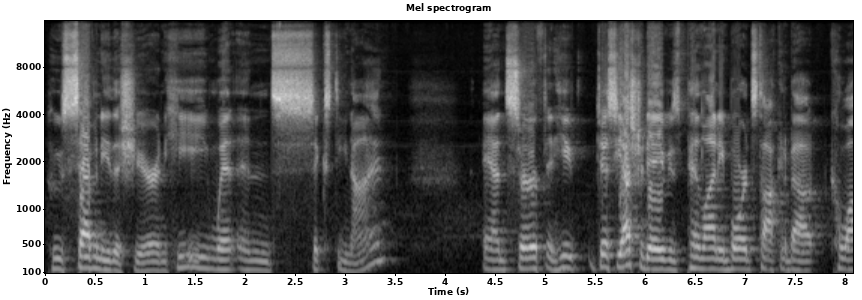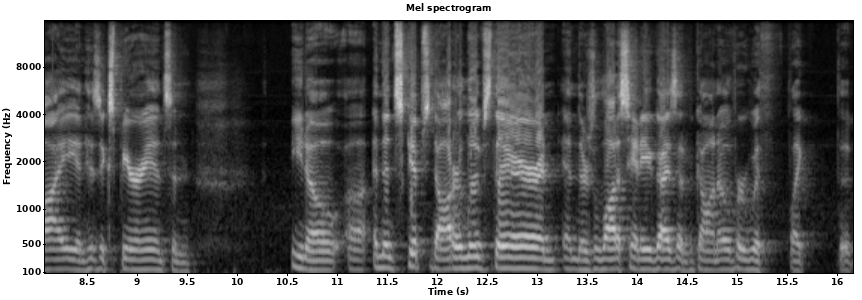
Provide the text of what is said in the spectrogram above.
who's 70 this year, and he went in 69 and surfed. And he just yesterday he was pinlining boards talking about Kauai and his experience and you know, uh, and then Skip's daughter lives there, and, and there's a lot of San Diego guys that have gone over with like the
